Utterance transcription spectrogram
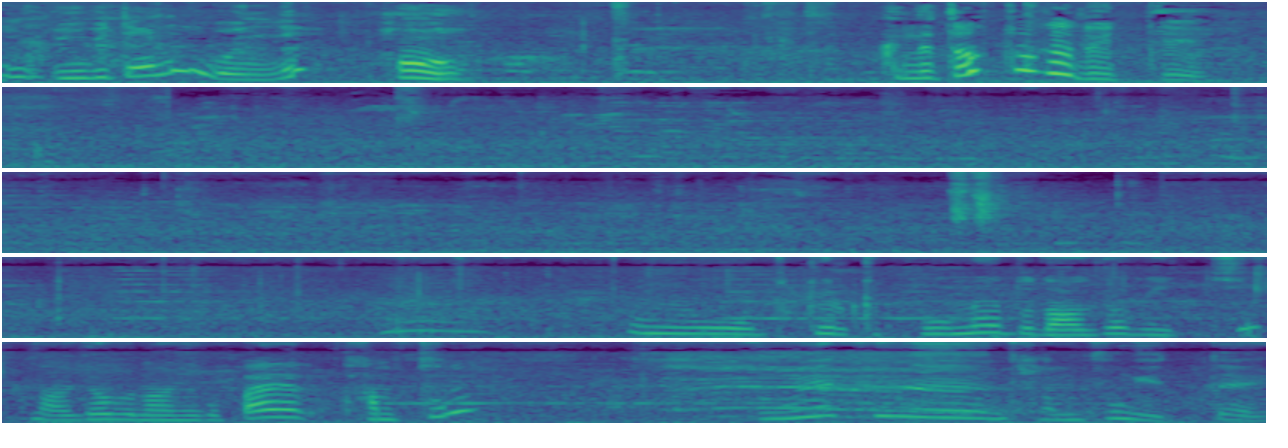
어, 여기 다른 거 있네? 어. 근데 저쪽에도 있지. 어머, 어떻게 이렇게 봄에도 낙엽이 있지? 낙엽은 아니고 빨, 단풍? 봄에 피는 단풍이 있대.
